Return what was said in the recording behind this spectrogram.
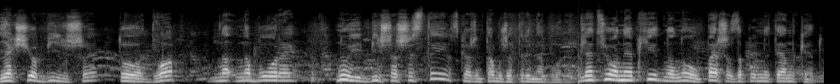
Якщо більше, то два на- набори, ну і більше шести, скажімо, там вже три набори. Для цього необхідно, ну, перше, заповнити анкету.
